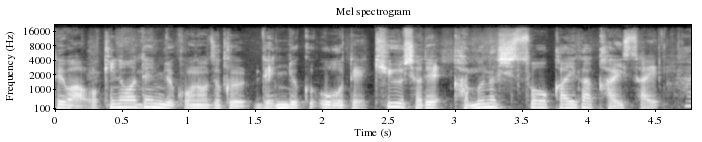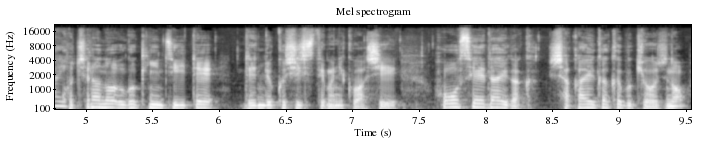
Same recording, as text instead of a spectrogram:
では沖縄電力を除く電力大手9社で株主総会が開催、はい、こちらの動きについて電力システムに詳しい法政大学社会学部教授の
